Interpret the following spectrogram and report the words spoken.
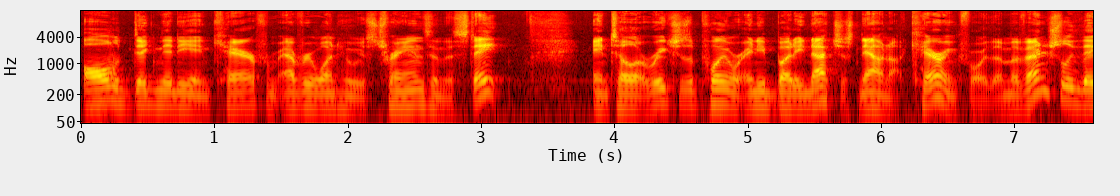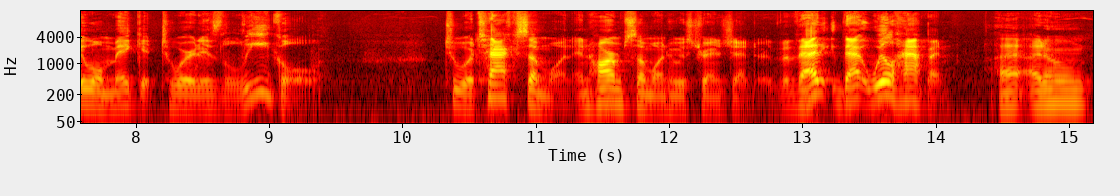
all dignity and care from everyone who is trans in the state until it reaches a point where anybody, not just now not caring for them, eventually they will make it to where it is legal to attack someone and harm someone who is transgender. That that will happen. I, I don't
